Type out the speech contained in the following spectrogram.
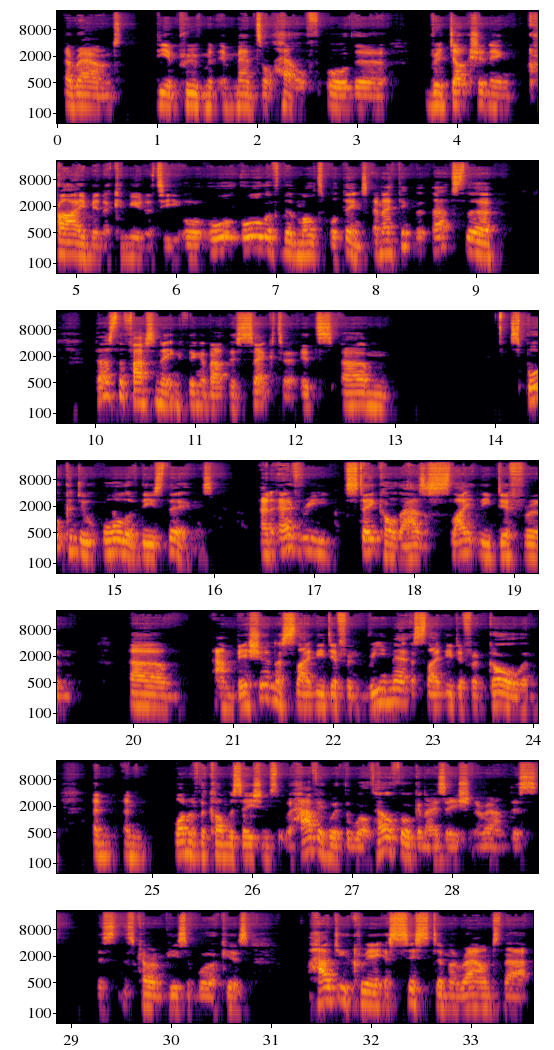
around the improvement in mental health or the reduction in crime in a community or all, all of the multiple things. And i think that that's the that's the fascinating thing about this sector. It's um, sport can do all of these things and every stakeholder has a slightly different um, ambition a slightly different remit a slightly different goal. And and and one of the conversations that we're having with the world health organization around this this this current piece of work is how do you create a system around that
